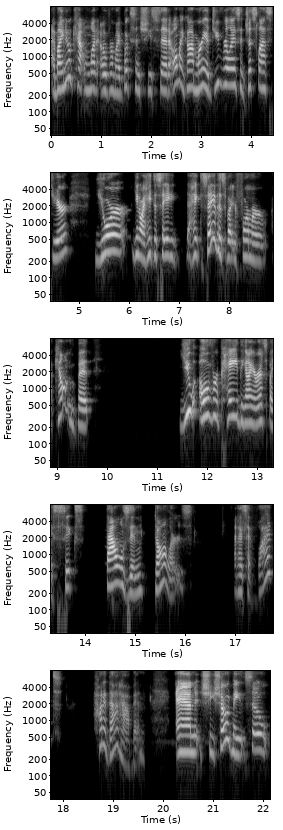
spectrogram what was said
And my new accountant went over my books and she said, Oh my God, Maria, do you realize that just last year, your, you know, I hate to say, I hate to say this about your former accountant, but you overpaid the IRS by $6,000. And I said, What? How did that happen? And she showed me. So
